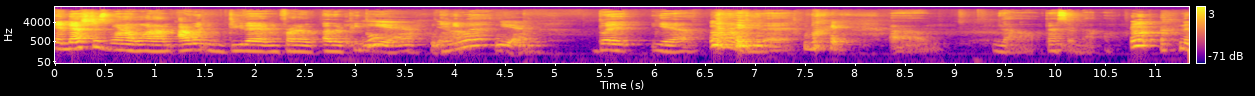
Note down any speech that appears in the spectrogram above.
and that's just one on one. I wouldn't do that in front of other people yeah. anyway. Yeah. But yeah, I don't do that. Right. Um, no, that's a no. Mm, The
